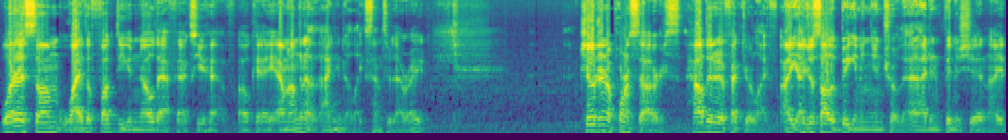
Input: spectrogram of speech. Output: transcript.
what are some why the fuck do you know that facts you have okay I'm, I'm gonna i need to like censor that right Children of porn stars. How did it affect your life? I, I just saw the beginning intro that I didn't finish it. I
